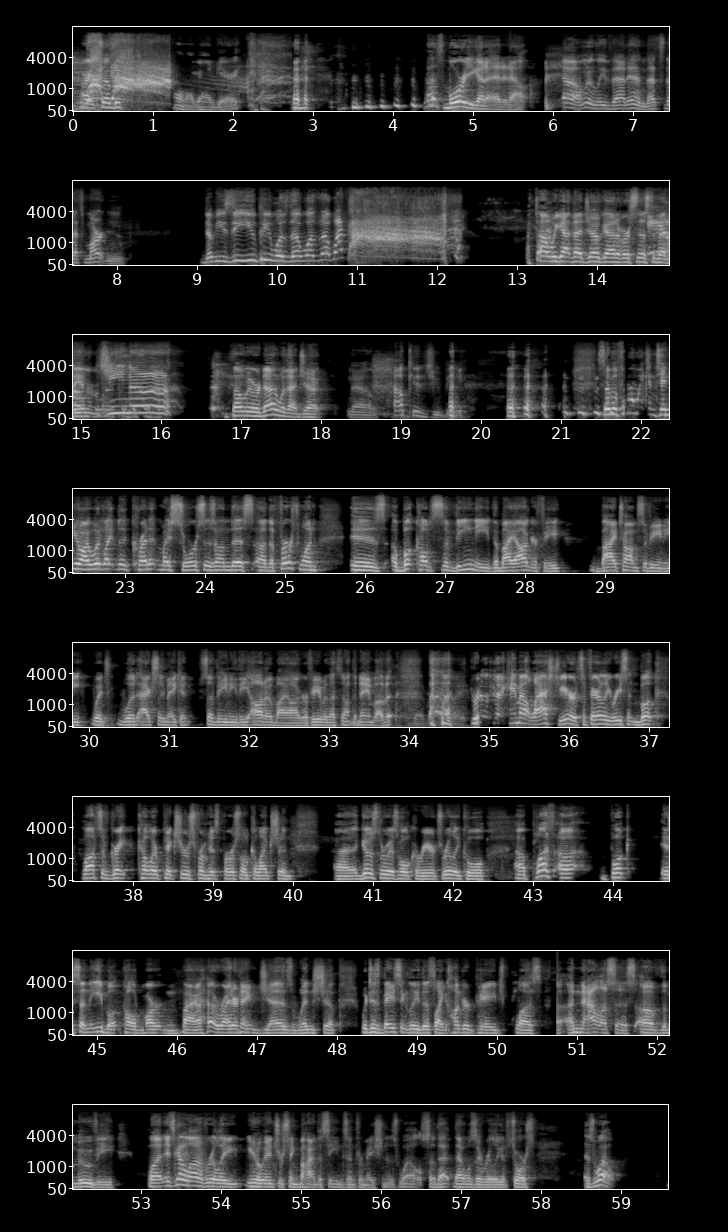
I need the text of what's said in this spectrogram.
All right, so be- oh my god, Gary, that's more you got to edit out. No, I'm gonna leave that in. That's that's Martin. WZUP was the was the what? Ah! I thought we got that joke out of our system at the end. Of the Gina. I thought we were done with that joke. No, how could you be? so before we continue, I would like to credit my sources on this. Uh, the first one is a book called Savini, the biography by Tom Savini, which would actually make it Savini, the autobiography, but that's not the name of it. Yeah, by the way. really good. It came out last year. It's a fairly recent book. Lots of great color pictures from his personal collection. Uh, it goes through his whole career. It's really cool. Uh, plus, a book. It's an ebook called Martin by a writer named Jez Winship, which is basically this like hundred page plus analysis of the movie. But it's got a lot of really you know interesting behind the scenes information as well. So that that was a really good source as well.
